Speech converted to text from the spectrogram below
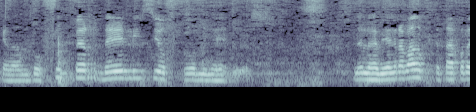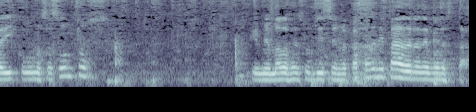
Quedando súper delicioso, mis queridos. No les había grabado porque estaba por ahí con unos asuntos. Que mi amado Jesús dice, en la casa de mi padre debo de estar.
